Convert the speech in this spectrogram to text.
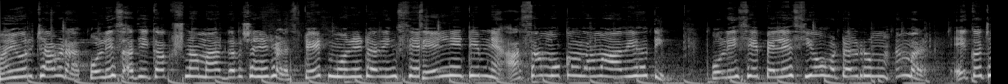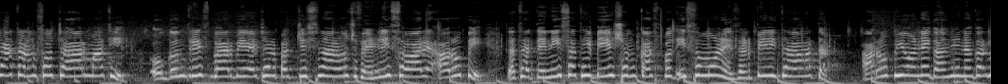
મયુર ચાવડા પોલીસ અધિકક્ષના માર્ગદર્શન હેઠળ સ્ટેટ મોનિટરિંગ સેલની ટીમને આસામ મોકલવામાં આવી હતી. પોલીસે પેલેસિયો હોટલ રૂમ નંબર એક હજાર ત્રણસો ચારમાંથી ઓગણત્રીસ બાર બે હજાર પચીસ ના રોજ વહેલી સવારે આરોપી તથા તેની સાથે બે શંકાસ્પદ ઈસમોને ઝડપી લીધા હતા. આરોપીઓને ગાંધીનગર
